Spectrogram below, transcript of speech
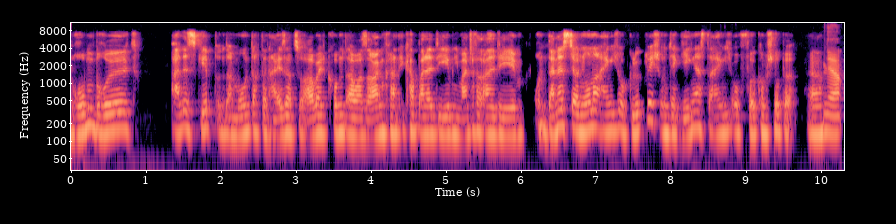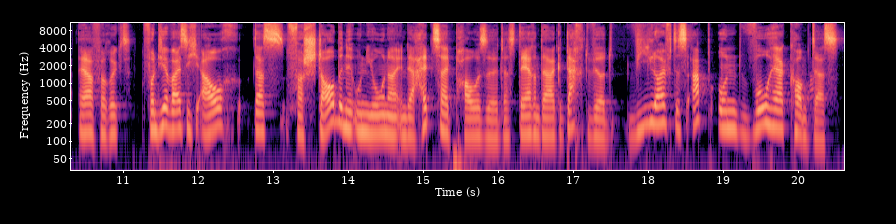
rumbrüllt, alles gibt und am Montag dann heiser zur Arbeit kommt, aber sagen kann, ich habe alle dem, die Mannschaft hat alle dem. Und dann ist der Unioner eigentlich auch glücklich und der Gegner ist da eigentlich auch vollkommen schnuppe. Ja, ja, ja verrückt. Von dir weiß ich auch, dass verstorbene Unioner in der Halbzeitpause, dass deren da gedacht wird. Wie läuft es ab und woher kommt das?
